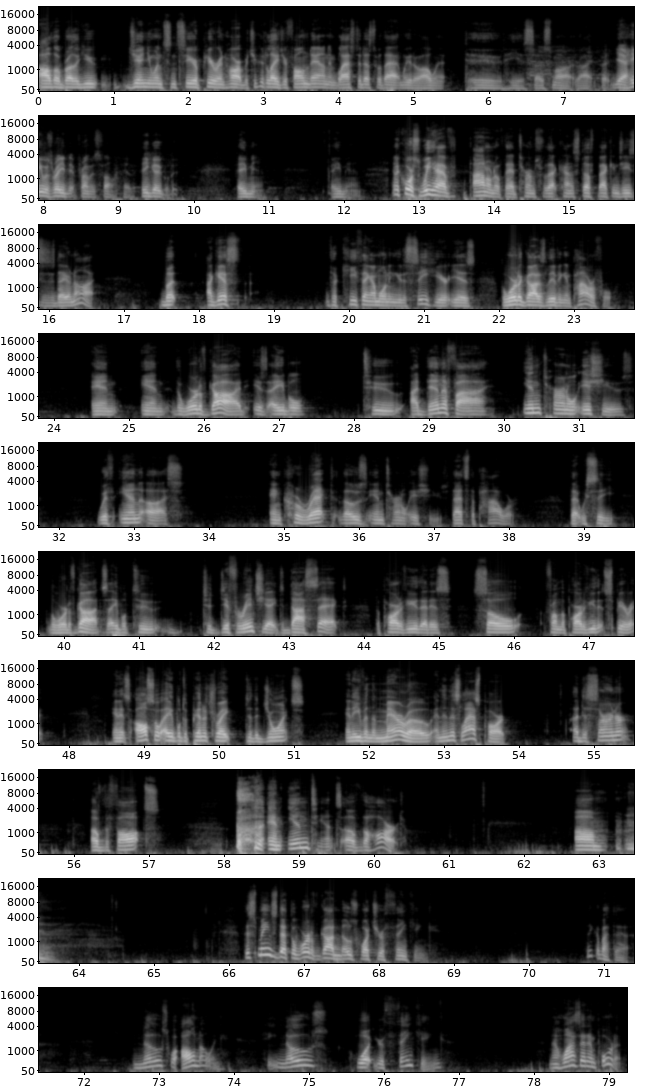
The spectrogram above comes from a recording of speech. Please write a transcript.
Although, brother, you genuine, sincere, pure in heart, but you could have laid your phone down and blasted us with that, and we'd have all went, dude, he is so smart, right? But yeah, he was reading it from his phone. He Googled it. Amen. Amen. And of course, we have, I don't know if they had terms for that kind of stuff back in Jesus' day or not. But I guess the key thing I'm wanting you to see here is the Word of God is living and powerful. And, and the Word of God is able to identify internal issues within us and correct those internal issues. That's the power that we see. The Word of God is able to, to differentiate, to dissect the part of you that is soul from the part of you that's spirit. And it's also able to penetrate to the joints and even the marrow. And then this last part, a discerner of the thoughts and intents of the heart. Um, this means that the Word of God knows what you're thinking. Think about that. Knows what, all knowing. He knows what you're thinking. Now, why is that important?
